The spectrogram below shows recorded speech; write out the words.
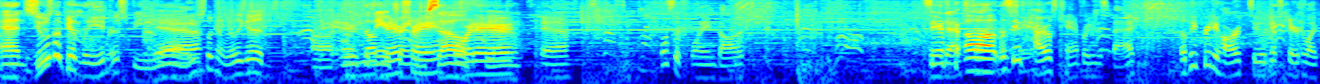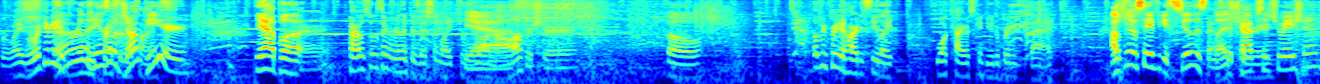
And Zoo's a good lead. crispy. Yeah, Yeah. he's looking really good. Uh, here's the Nair air train train, himself. forward yeah. Yeah. What's the flame dog? Let's see, if, uh, let's see if. Kairos can't bring this back. It'll be pretty hard too against a character like Roy. Roy can be Oh, really he has no jump here. Yeah, but Kairos wasn't really in position like to run Yeah, off. for sure. So it'll be pretty hard to see like what Kairos can do to bring it back. I was gonna say if he could steal this That's ledge trap parry. situation,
